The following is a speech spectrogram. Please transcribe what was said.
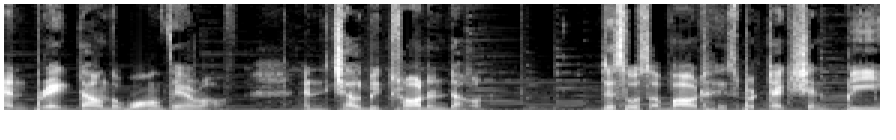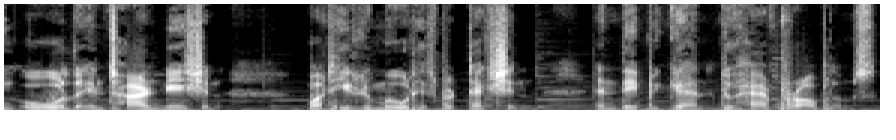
and break down the wall thereof, and it shall be trodden down. This was about his protection being over the entire nation, but he removed his protection, and they began to have problems.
